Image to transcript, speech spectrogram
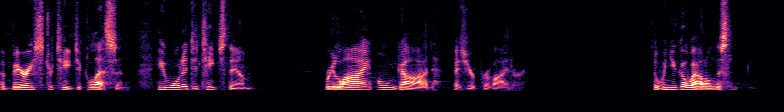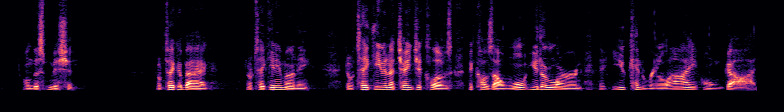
a very strategic lesson. He wanted to teach them Rely on God as your provider. So when you go out on this, on this mission, don't take a bag, don't take any money, don't take even a change of clothes, because I want you to learn that you can rely on God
